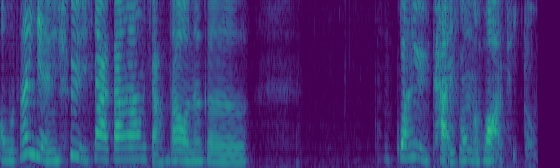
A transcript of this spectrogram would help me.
哦，我再延续一下刚刚讲到那个关于台风的话题哦，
